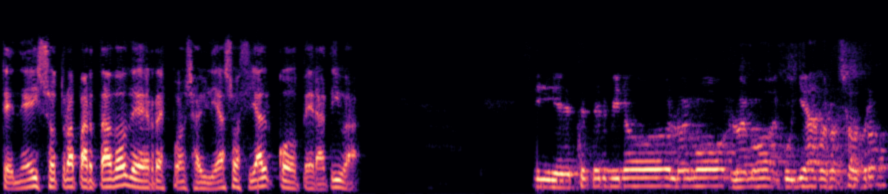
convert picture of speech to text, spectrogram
tenéis otro apartado de responsabilidad social cooperativa. Sí, este término lo hemos, lo hemos acuñado nosotros,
